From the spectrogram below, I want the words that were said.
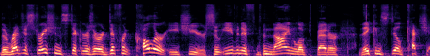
the registration stickers are a different color each year, so even if the 9 looked better, they can still catch you.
